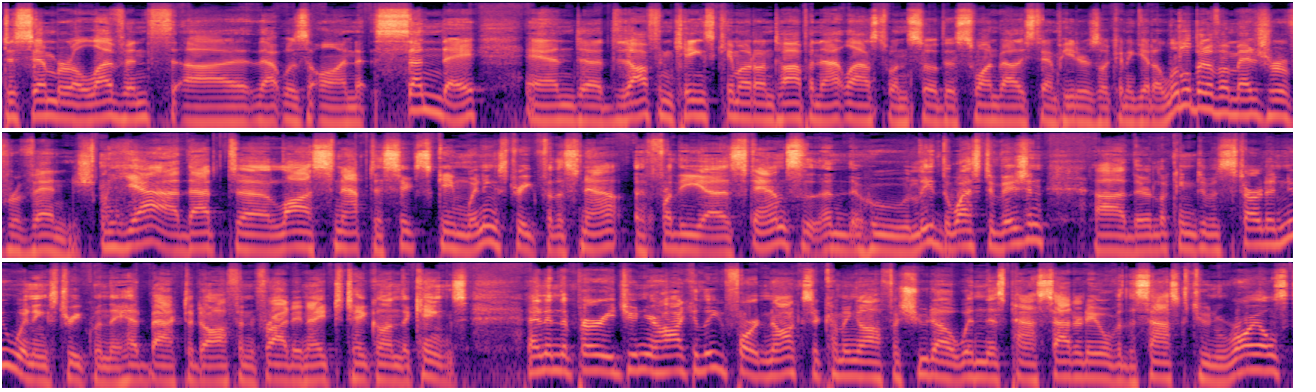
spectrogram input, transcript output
December 11th. Uh, that was on Sunday. And uh, the Dauphin Kings came out on top in that last one. So the Swan Valley Stampeders looking to get a little bit of a measure of revenge. Yeah, that uh, loss snapped a six-game winning streak for the snap for the uh, Stamps, uh, who lead the West Division. Uh, they're looking to start a new winning streak when they head back to Dauphin Friday night to take on the Kings. And in the Prairie Junior Hockey League, Fort Knox are coming off a shootout win this past Saturday over the Saskatoon Royals.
